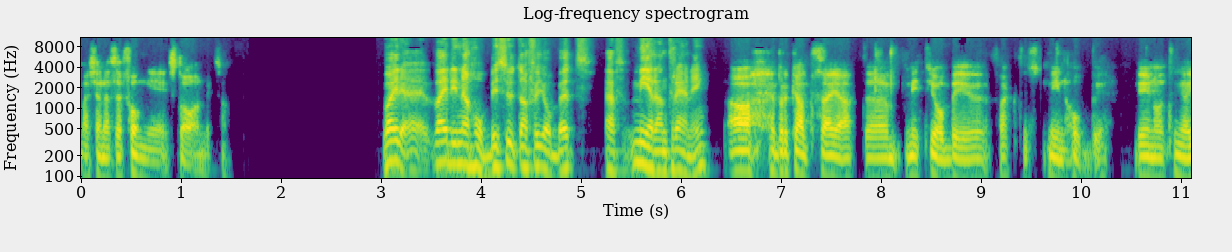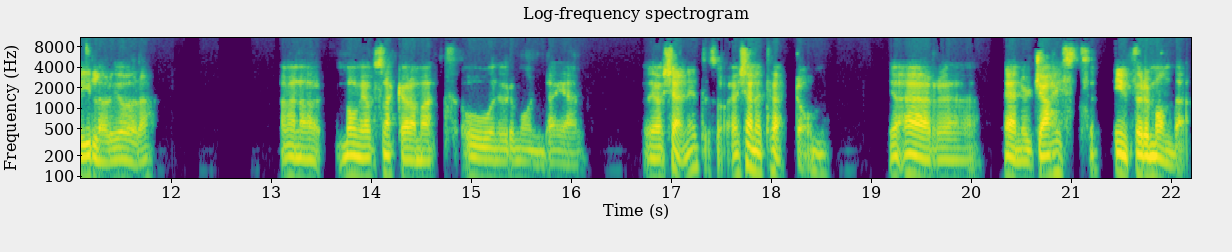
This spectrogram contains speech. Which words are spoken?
man känner sig fånge i stan. Liksom. Vad är, vad är dina hobbys utanför jobbet? Äh, Mer än träning? Ja, jag brukar alltid säga att eh, mitt jobb är ju faktiskt min hobby. Det är någonting jag gillar att göra. Jag menar, många snackar om att åh, nu är det måndag igen. Jag känner inte så. Jag känner tvärtom. Jag är eh, energized inför måndag.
